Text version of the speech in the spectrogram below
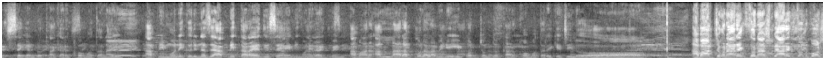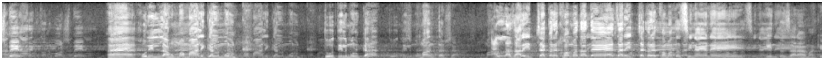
এক সেকেন্ডও থাকার ক্ষমতা নাই। আপনি মনে করি না যে আপনি তারাই দিছেন? মনে রাখবেন, আমার আল্লাহ রাব্বুল আলামিন এই পর্যন্ত কার ক্ষমতা রেখেছিল। আবার যখন আরেকজন আসবে, আরেকজন বসবে। হ্যাঁ কুলিল্লাহুম্মা মালিকাল মুলক মালিকাল মুলক। তুতিল মুলকা? মান তাশা আল্লাহ যার ইচ্ছা করে ক্ষমতা দেয়, যার ইচ্ছা করে ক্ষমতা ছিনায় আনে। কিন্তু যারা আমাকে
